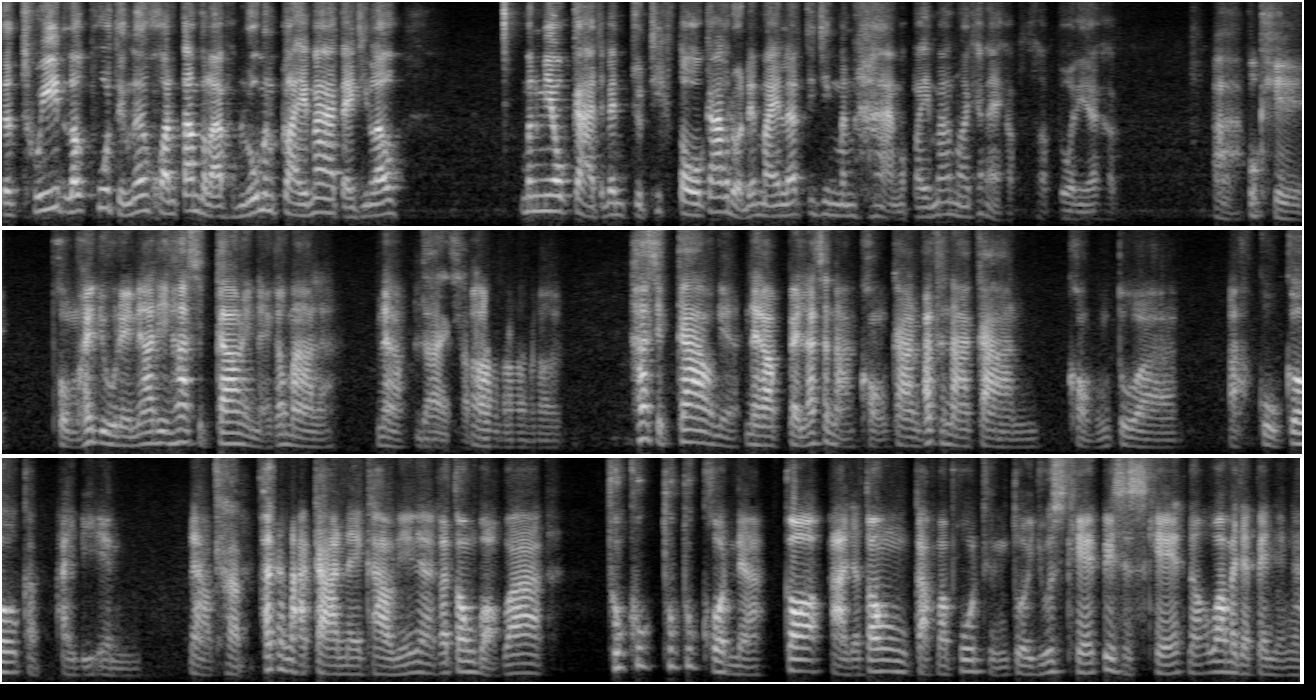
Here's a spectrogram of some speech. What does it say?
จะทวีตแล้วพูดถึงเรื่องควอนตัมตลอดผมรู้มันไกลมากแต่จริงๆแล้ว มันมีโอกาสจะเป็นจุดที่โตก้าวกระโดดได้ไหมแล้วจริงๆมันห่างออกไปมากน้อยแค่ไหนครับสำหรับตัวนี้ครับ อ่าโอเค ผมให้ดูในหน้าที่ห้าสิบเก้าไหนๆก็มาแล้วนะครับได้ครับห้าสิบเก้าเนี่ยนะครับเป็นลักษณะของการพัฒนาการของตัวอ่า Google กับ IBM นะครับครับพัฒนาการในคราวนี้เนี่ยก็ต้องบอกว่าทุกทุกทุกทุกๆคนเนี่ยก็อาจจะต้องกลับมาพูดถึงตัว use case business case เนาะว่ามันจะเป็นยังไง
